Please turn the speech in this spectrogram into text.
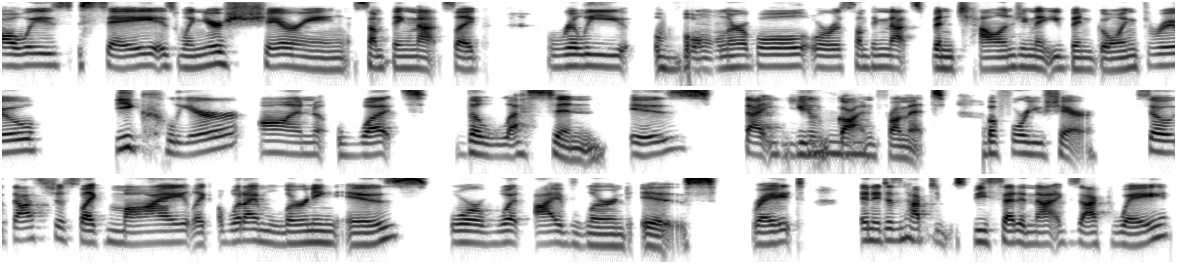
always say is when you're sharing something that's like really vulnerable or something that's been challenging that you've been going through, be clear on what the lesson is that you've mm-hmm. gotten from it before you share. So that's just like my like what I'm learning is or what I've learned is, right? And it doesn't have to be said in that exact way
